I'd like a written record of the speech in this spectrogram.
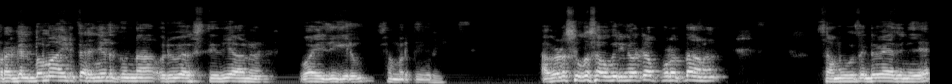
പ്രഗത്ഭമായിട്ട് തെരഞ്ഞെടുക്കുന്ന ഒരു വ്യവസ്ഥിതിയാണ് വൈദികരും സമർപ്പികരും. അവരുടെ സുഖ സൗകര്യങ്ങൾക്ക് അപ്പുറത്താണ് സമൂഹത്തിന്റെ വേദനയെ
